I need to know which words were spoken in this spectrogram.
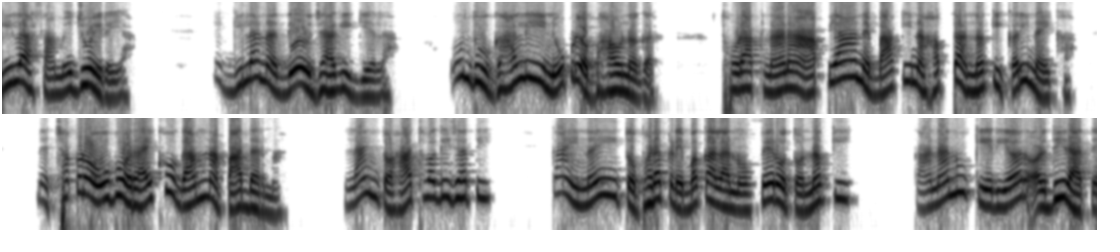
ગીલા સામે જોઈ રહ્યા. એ ગીલાના દેવ જાગી ગયેલા. ઊંધું ઘાલીને ઉપડ્યો ભાવનગર. થોડાક નાણાં આપ્યા ને બાકીના હપ્તા નક્કી કરી નાખ્યા ને છકડો ઊભો રાખ્યો ગામના પાદરમાં. લાઈન તો હાથ વગી જ હતી કાંઈ નહીં તો ભડકડે બકાલાનો ફેરો તો નક્કી. કાનાનું કેરિયર અડધી રાતે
